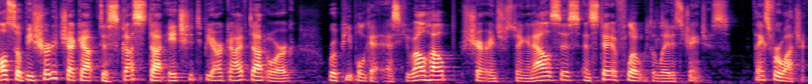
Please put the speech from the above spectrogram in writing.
Also, be sure to check out discuss.httparchive.org where people get SQL help, share interesting analysis, and stay afloat with the latest changes. Thanks for watching.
